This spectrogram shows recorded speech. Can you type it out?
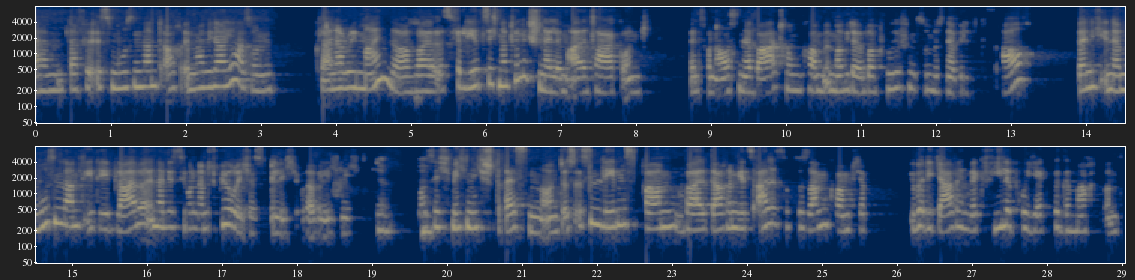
Ähm, dafür ist Musenland auch immer wieder ja so ein kleiner Reminder, weil es verliert sich natürlich schnell im Alltag und wenn von außen Erwartungen kommen, immer wieder überprüfen zu müssen, ja, will ich das auch? Wenn ich in der Musenland-Idee bleibe, in der Vision, dann spüre ich es, will ich oder will ich nicht. Ja. Muss ich mich nicht stressen. Und es ist ein Lebenstraum, weil darin jetzt alles so zusammenkommt. Ich habe über die Jahre hinweg viele Projekte gemacht und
